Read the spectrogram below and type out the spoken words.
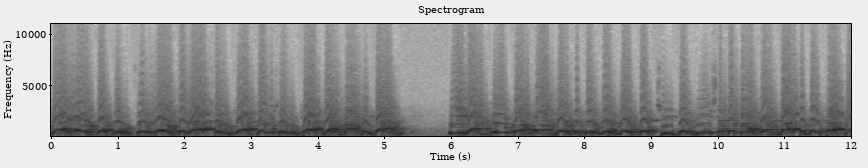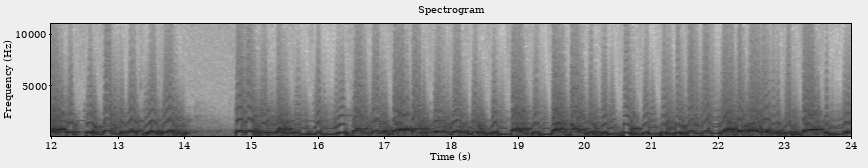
ပြရောက်တတ်ဖို့ဆိုရောက်တရားဆုံးဖြတ်ကြောင်းဆုံးဖြတ်ပြမှာနိဗ္ဗာန်ဧကံဘုခံအောင်ရောက်တတ်လို့ရောက်တတ်ချီတယ်လေသဗ္ဗနာဗန္ဒသဒ္ဒခပြဖို့ထုံကောင်းလို့ရှိအစဉ် แต่ละหินหลังอุ่นเย็นนี้ทางเดินป่าตามโถงลงมันเย็นป่าเย็นป่าหมากมันเย็นบุกเย็นบุกบุกใจยังยาตะพายแล้วขึ้นตามขึ้นเมื่อ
